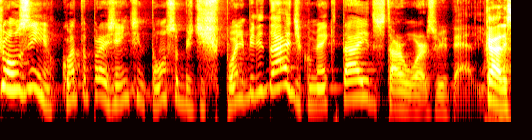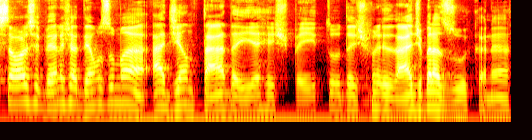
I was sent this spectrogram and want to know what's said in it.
Joãozinho, conta pra gente então sobre disponibilidade. Como é que tá aí do Star Wars Rebellion? Cara, Star Wars Rebellion já demos uma adiantada aí a respeito da disponibilidade brazuca, né?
